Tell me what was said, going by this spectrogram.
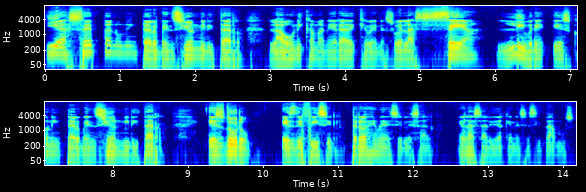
y aceptan una intervención militar. La única manera de que Venezuela sea libre es con intervención militar. Es duro, es difícil, pero déjeme decirles algo, es la salida que necesitamos.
